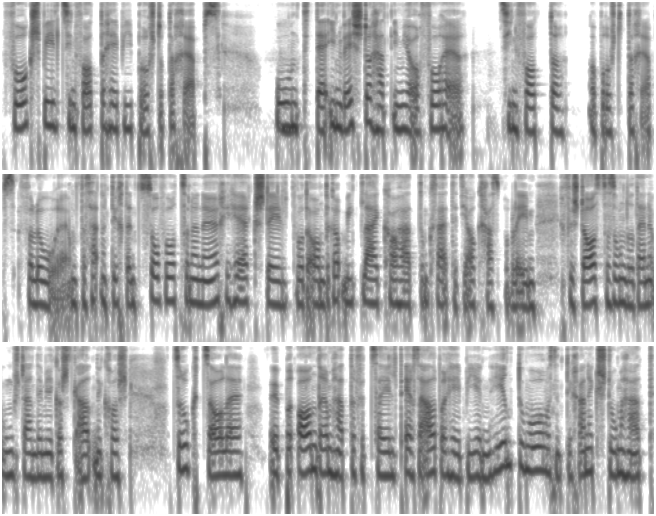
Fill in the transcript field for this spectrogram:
vorgespielt, sein Vater habe Prostatakrebs. Mhm. Und der Investor hat im Jahr vorher seinen Vater an Prostatakrebs verloren. Und das hat natürlich dann sofort so eine Nähe hergestellt, wo der andere gerade Mitleid hat und gesagt hat, ja, kein Problem. Ich verstehe es, dass unter diesen Umständen mir das Geld nicht kannst zurückzahlen Jemand anderem hat er erzählt, er selber habe einen Hirntumor, was natürlich auch nicht gestimmt hat.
